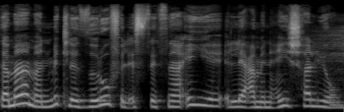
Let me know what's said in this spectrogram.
تماما مثل الظروف الاستثنائية اللي عم نعيشها اليوم.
